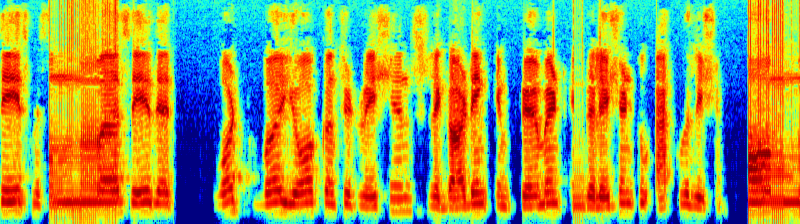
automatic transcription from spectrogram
says mr says that what were your considerations regarding impairment in relation to acquisition? Um,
